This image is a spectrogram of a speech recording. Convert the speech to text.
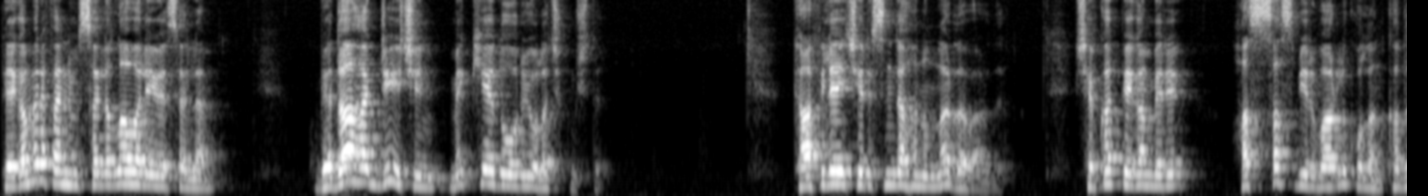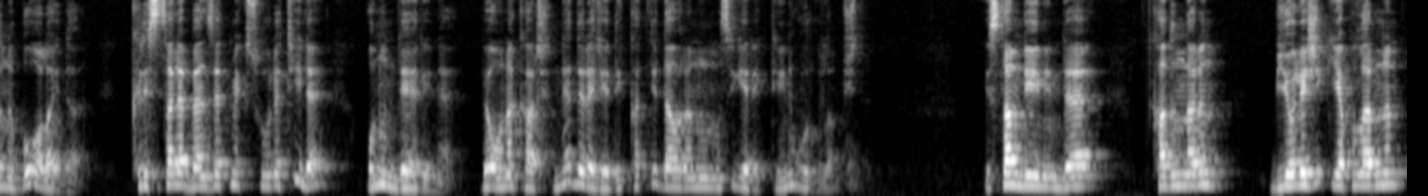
Peygamber Efendimiz sallallahu aleyhi ve sellem veda haccı için Mekke'ye doğru yola çıkmıştı. Kafile içerisinde hanımlar da vardı. Şefkat peygamberi hassas bir varlık olan kadını bu olayda kristale benzetmek suretiyle onun değerine ve ona karşı ne derece dikkatli davranılması gerektiğini vurgulamıştı. İslam dininde kadınların biyolojik yapılarının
